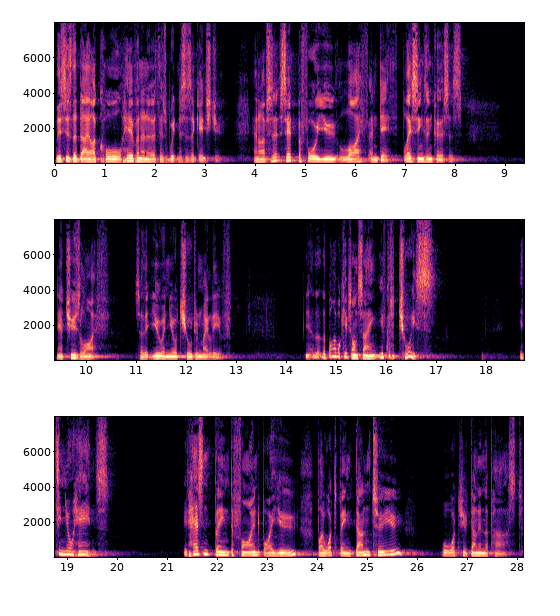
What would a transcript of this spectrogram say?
This is the day I call heaven and earth as witnesses against you. And I've set before you life and death, blessings and curses. Now choose life so that you and your children may live. You know, the, the Bible keeps on saying you've got a choice, it's in your hands. It hasn't been defined by you, by what's been done to you, or what you've done in the past.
